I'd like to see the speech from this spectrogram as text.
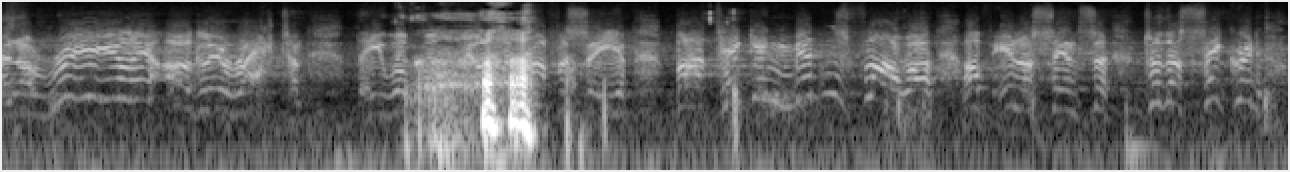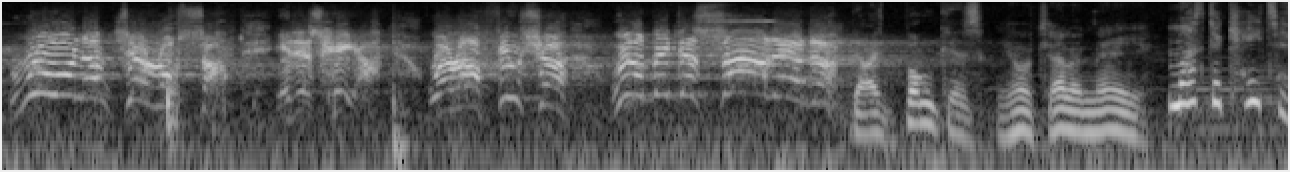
and a really ugly rat. They will fulfill the prophecy of to the sacred ruin of Jerusalem. It is here where our future will be decided. Guy's bonkers. You're telling me. Master Kato,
